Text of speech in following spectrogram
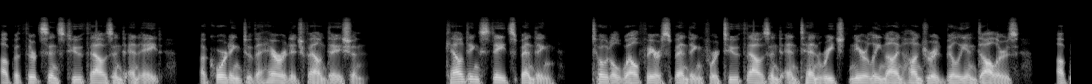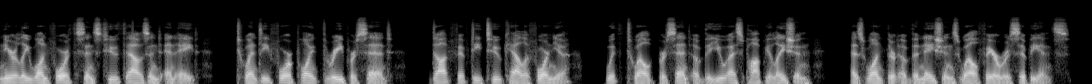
up a third since 2008, according to the Heritage Foundation. Counting state spending, total welfare spending for 2010 reached nearly $900 billion, up nearly one-fourth since 2008, 24.3%. 52 California, with 12% of the U.S. population, as one-third of the nation's welfare recipients.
